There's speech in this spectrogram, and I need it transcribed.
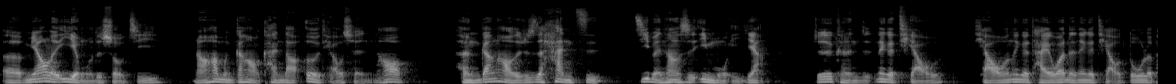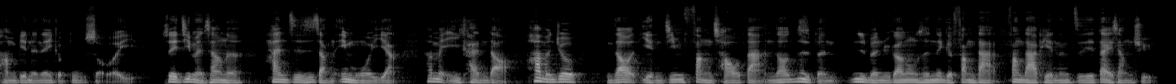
呃瞄了一眼我的手机，然后他们刚好看到二条城，然后很刚好的就是汉字基本上是一模一样，就是可能那个条。调那个台湾的那个条多了旁边的那个部首而已，所以基本上呢，汉字是长得一模一样。他们一看到，他们就你知道眼睛放超大，你知道日本日本女高中生那个放大放大片能直接带上去，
